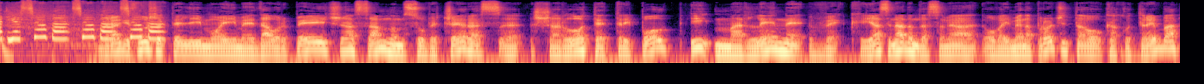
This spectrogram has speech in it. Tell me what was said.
Radio Soba, Soba, Dragi Soba. slušatelji, moje ime je Davor Pejić, a sa mnom su večeras e, Charlotte Tripolt i Marlene Vek. Ja se nadam da sam ja ova imena pročitao kako treba,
